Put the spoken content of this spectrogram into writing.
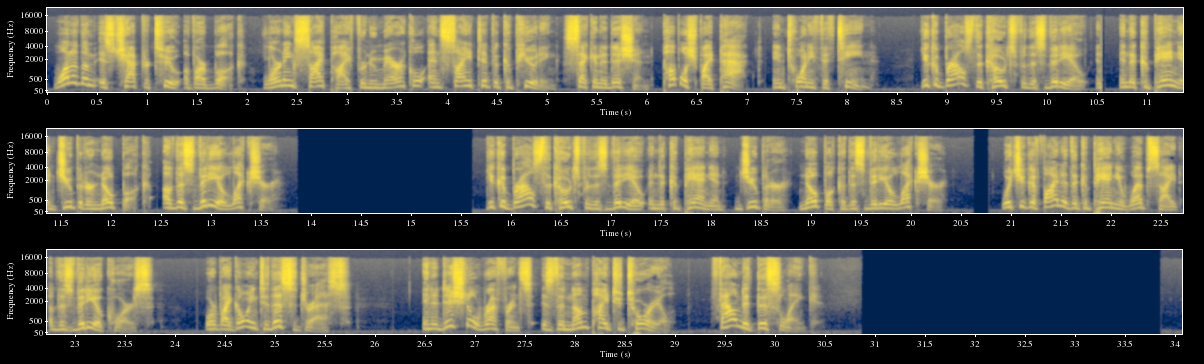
One of them is Chapter 2 of our book, Learning SciPy for Numerical and Scientific Computing, 2nd edition, published by Packt in 2015. You can browse the codes for this video in the companion Jupyter Notebook of this video lecture. You could browse the codes for this video in the companion Jupyter Notebook of this video lecture, which you can find at the companion website of this video course, or by going to this address, an additional reference is the NumPy tutorial, found at this link.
